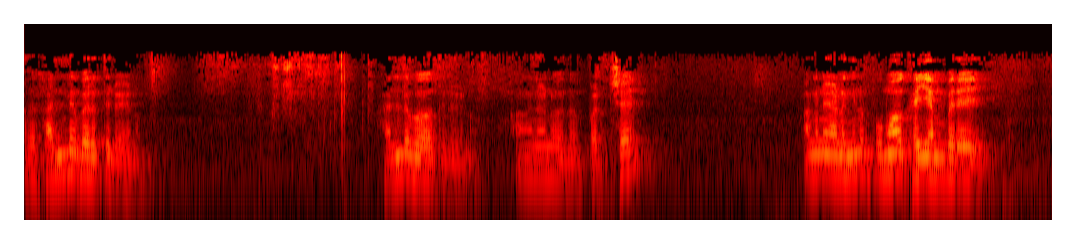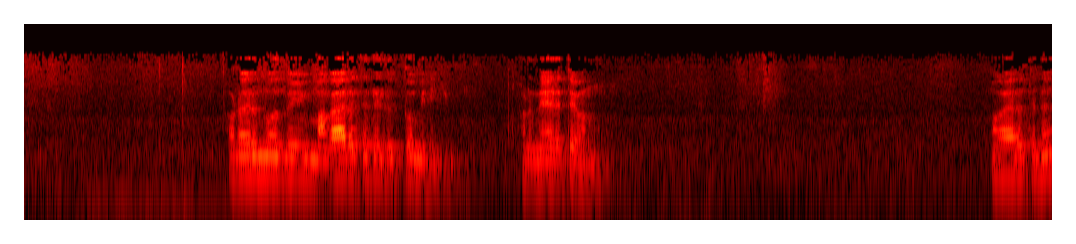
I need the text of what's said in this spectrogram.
അത് ഹല്ല് പരത്തിൽ വേണം. ഹല്ല് ഭാഗത്തിൽ വേണം. അങ്ങനെയാണ് വരുന്നത് പക്ഷെ അങ്ങനെയാണെങ്കിലും പുമാ ഖയ്യമ്പരേ അവിടെ വരുമ്പോൾ എന്ത് ചെയ്യും? മകാരത്തിന്റെ രുത്വം ഇരിക്കും. അവിടെ നേരത്തെ വന്നു. മകാരത്തിന്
